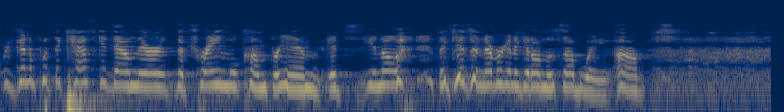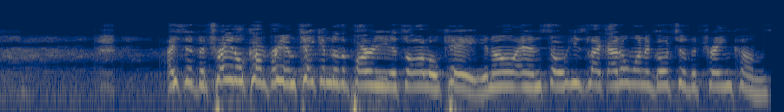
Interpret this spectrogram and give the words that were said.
we're gonna put the casket down there. The train will come for him. It's, you know, the kids are never gonna get on the subway. Um, I said, the train will come for him. Take him to the party. It's all okay, you know? And so he's like, I don't want to go till the train comes.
